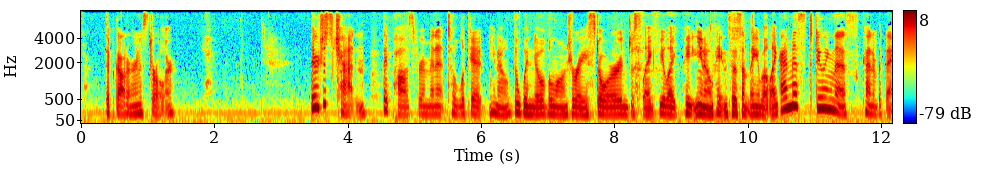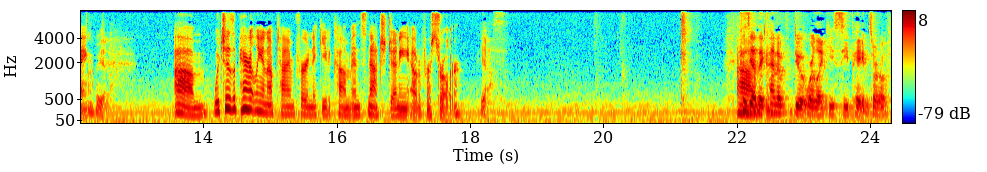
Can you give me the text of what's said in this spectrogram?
Yeah. They've got her in a stroller. Yeah. They're just chatting. They pause for a minute to look at, you know, the window of a lingerie store and just like be like, Peyton, you know, Peyton says something about like, I missed doing this kind of a thing. yeah Um, which is apparently enough time for Nikki to come and snatch Jenny out of her stroller. yes because yeah Um, they kind of do it where like you see peyton sort of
